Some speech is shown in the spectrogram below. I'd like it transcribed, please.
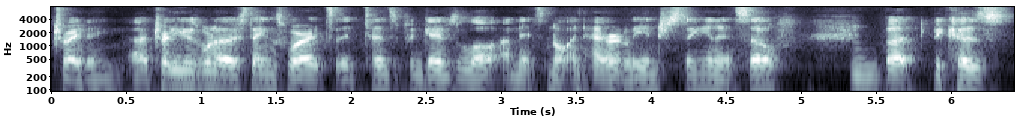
trading. Uh, trading is one of those things where it's, it tends up in games a lot, and it's not inherently interesting in itself. Mm. But because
